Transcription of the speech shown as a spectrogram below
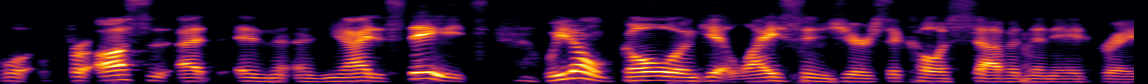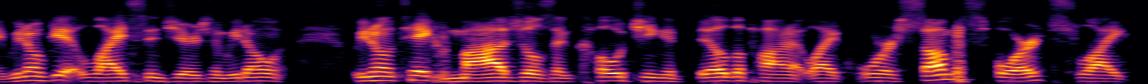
well, for us at, in, in the United States, we don't go and get licensures to coach seventh and eighth grade. We don't get licensures, and we don't we don't take modules and coaching and build upon it like or some sports like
